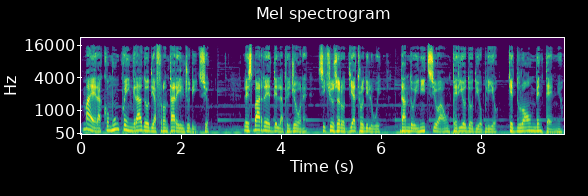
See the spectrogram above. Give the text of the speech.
ma era comunque in grado di affrontare il giudizio. Le sbarre della prigione si chiusero dietro di lui, dando inizio a un periodo di oblio che durò un ventennio.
